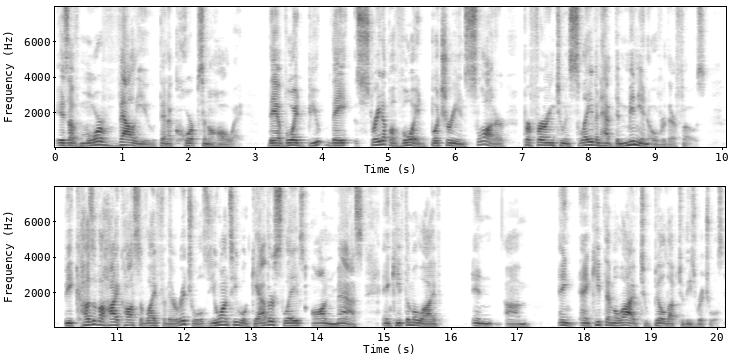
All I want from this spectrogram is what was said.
is of more value than a corpse in a hallway. They avoid, bu- they straight up avoid butchery and slaughter, preferring to enslave and have dominion over their foes. Because of the high cost of life for their rituals, Yuan-Ti will gather slaves en masse and keep them alive in um, and, and keep them alive to build up to these rituals.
